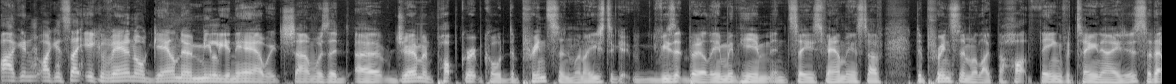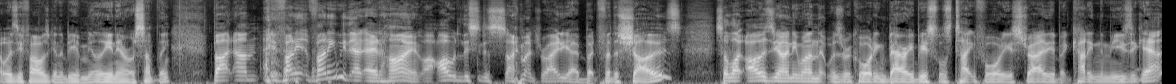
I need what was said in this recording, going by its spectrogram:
I can I can say Ich wär noch gerne Millionär, which um, was a, a German pop group called Die Prinzen. When I used to get, visit Berlin with him and see his family and stuff, Die Prinzen were like the hot thing for teenagers. So that was if I was going to be a millionaire or something. But um, funny funny with that at home, I, I would listen to so much radio, but for the shows. So like I was the only one that was recording Barry Bissell's Take Forty Australia, but cutting the music out.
